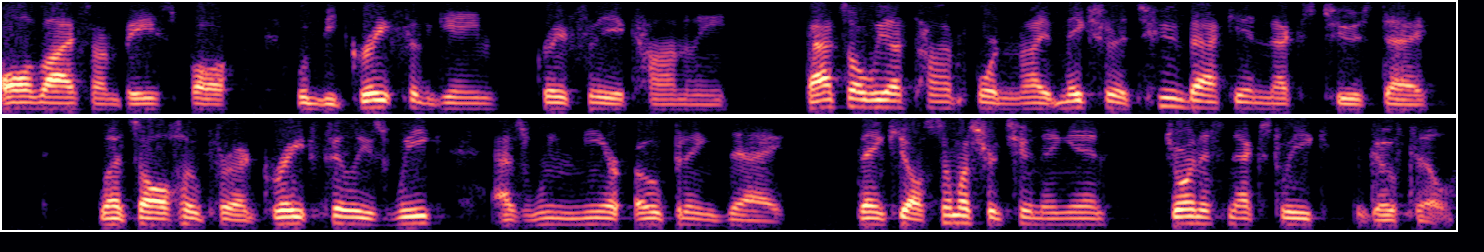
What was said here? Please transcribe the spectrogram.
all eyes on baseball, would be great for the game, great for the economy. That's all we have time for tonight. Make sure to tune back in next Tuesday. Let's all hope for a great Phillies week as we near opening day. Thank you all so much for tuning in. Join us next week and go Phils.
